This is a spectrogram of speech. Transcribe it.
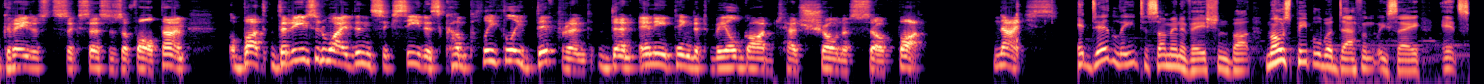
greatest successes of all time but the reason why it didn't succeed is completely different than anything that Veilguard has shown us so far. Nice. It did lead to some innovation, but most people would definitely say it's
